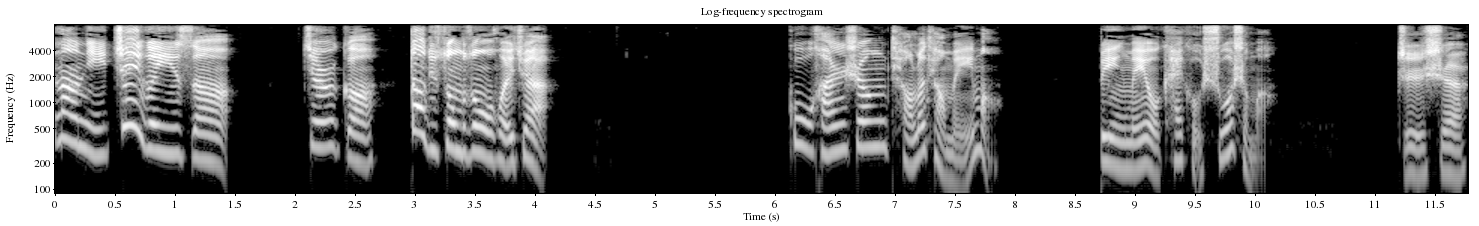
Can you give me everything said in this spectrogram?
那你这个意思，今儿个到底送不送我回去？”顾寒生挑了挑眉毛，并没有开口说什么，只是。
